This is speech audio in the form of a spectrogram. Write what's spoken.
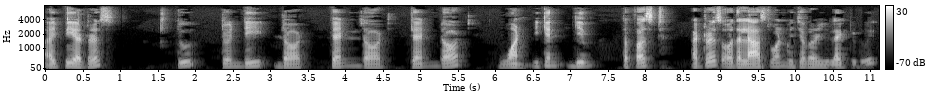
IP address 220.10.10.1 you can give the first address or the last one whichever you like to do it.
